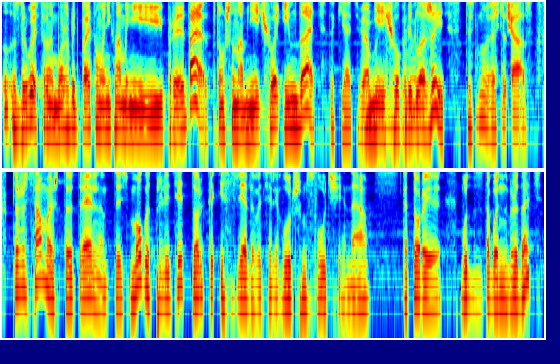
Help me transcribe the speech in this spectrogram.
с другой стороны, может быть, поэтому они к нам и не прилетают, потому что нам нечего им дать. Так я тебя Нечего предложить то есть, ну, это сейчас. То же самое, что это реально, то есть могут прилететь только исследователи в лучшем случае, да, которые будут за тобой наблюдать,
